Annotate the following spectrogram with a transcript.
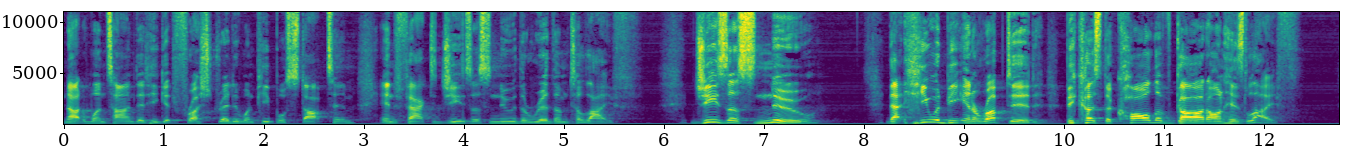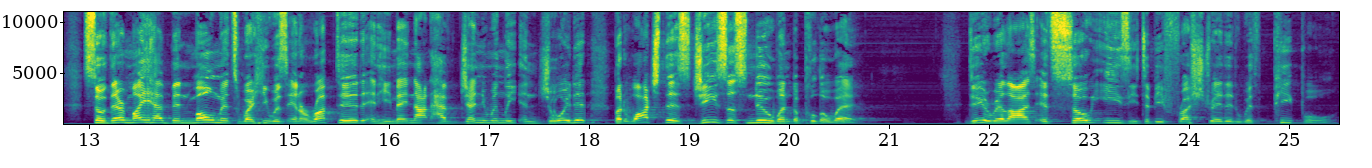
Not one time did he get frustrated when people stopped him. In fact, Jesus knew the rhythm to life. Jesus knew that he would be interrupted because the call of God on his life. So there might have been moments where he was interrupted and he may not have genuinely enjoyed it, but watch this Jesus knew when to pull away. Do you realize it's so easy to be frustrated with people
